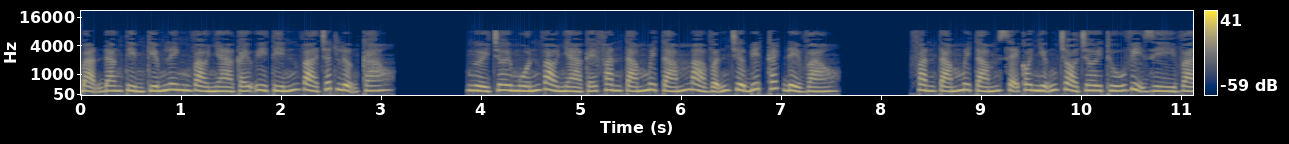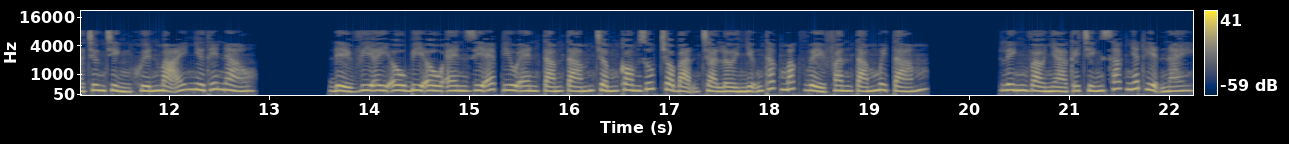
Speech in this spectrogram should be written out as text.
Bạn đang tìm kiếm link vào nhà cái uy tín và chất lượng cao. Người chơi muốn vào nhà cái Fan 88 mà vẫn chưa biết cách để vào. Fan 88 sẽ có những trò chơi thú vị gì và chương trình khuyến mãi như thế nào? Để vaobongfun88.com giúp cho bạn trả lời những thắc mắc về Fan 88. Link vào nhà cái chính xác nhất hiện nay.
